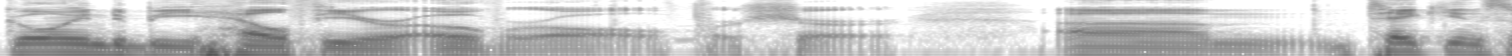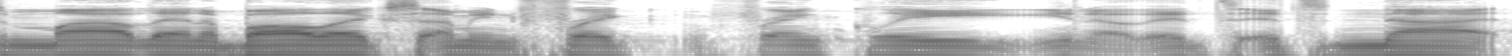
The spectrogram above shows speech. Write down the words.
going to be healthier overall for sure. Um, taking some mild anabolics, I mean, frank, frankly, you know, it's it's not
